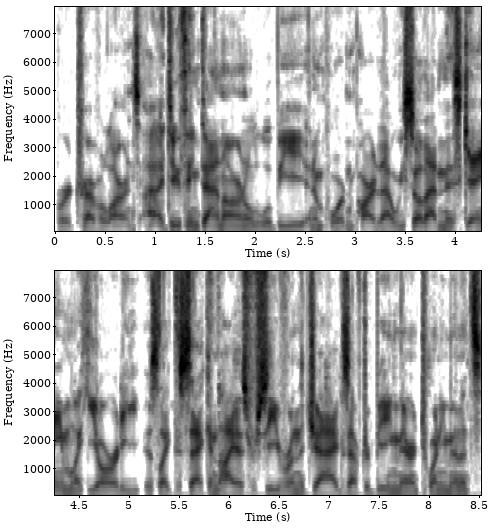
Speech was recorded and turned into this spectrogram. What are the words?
for Trevor Lawrence. I do think Dan Arnold will be an important part of that. We saw that in this game. Like he already is like the second highest receiver in the Jags after being there in 20 minutes.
